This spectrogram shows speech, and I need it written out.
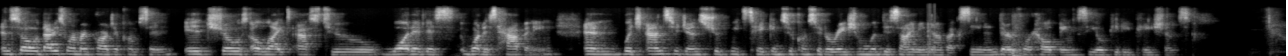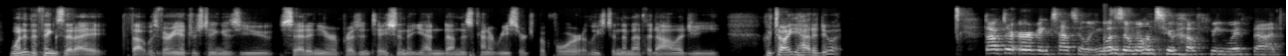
And so that is where my project comes in. It shows a light as to what it is what is happening and which antigens should we take into consideration when designing a vaccine and therefore helping copd patients. One of the things that i thought was very interesting is you said in your presentation that you hadn't done this kind of research before at least in the methodology. Who taught you how to do it Dr. Hervé Tettelin was the one to help me with that.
